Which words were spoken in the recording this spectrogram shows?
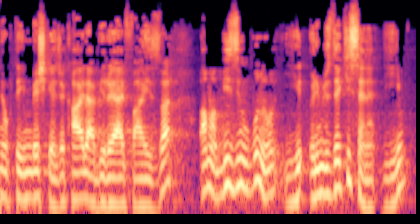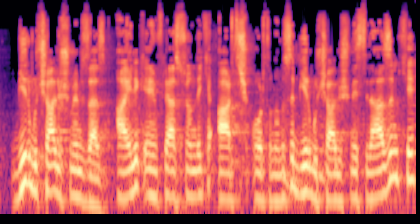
2.25 gelecek. Hala bir reel faiz var. Ama bizim bunu önümüzdeki sene diyeyim bir buçuğa düşmemiz lazım. Aylık enflasyondaki artış ortalaması bir buçuğa düşmesi lazım ki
